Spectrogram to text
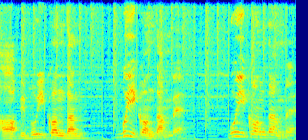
Abi bu ikondan bu ikondan be. Bu ikondan be.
